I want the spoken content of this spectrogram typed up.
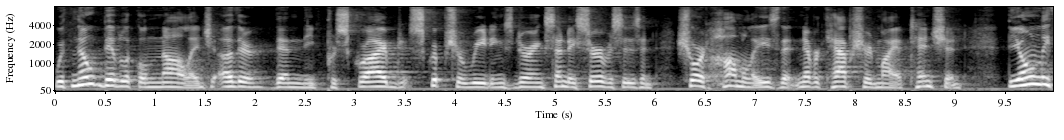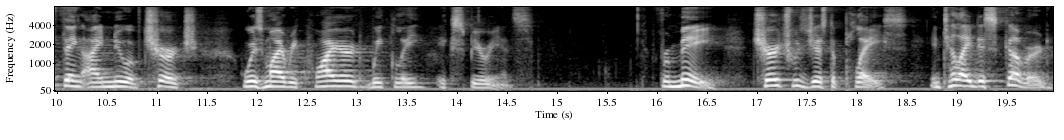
With no biblical knowledge other than the prescribed scripture readings during Sunday services and short homilies that never captured my attention, the only thing I knew of church was my required weekly experience. For me, church was just a place until I discovered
